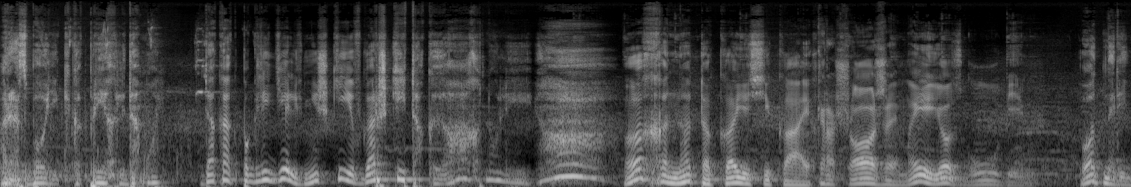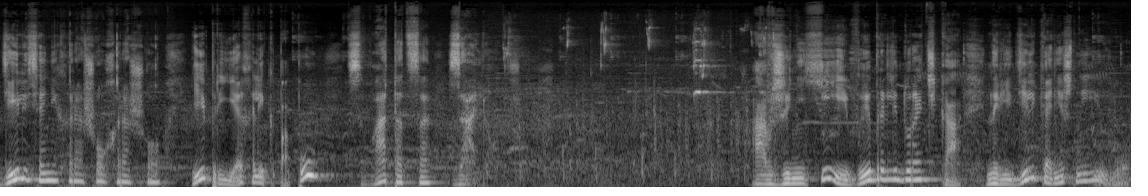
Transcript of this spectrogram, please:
Разбойники, как приехали домой, да как поглядели в мешки и в горшки, так и ахнули. Ах, она такая сякая. Хорошо же, мы ее сгубим. Вот нарядились они хорошо-хорошо и приехали к попу свататься за Аленушу. А в женихи выбрали дурачка, нарядили, конечно, его.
